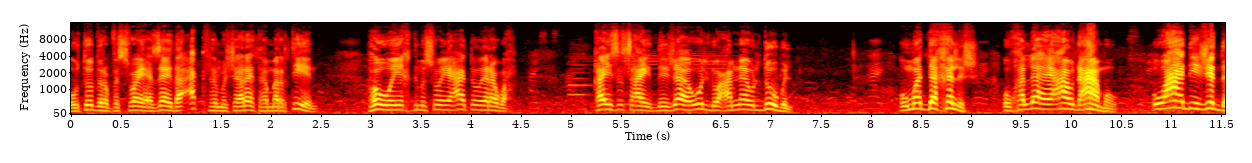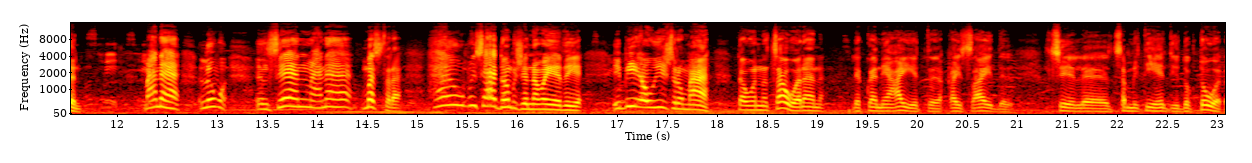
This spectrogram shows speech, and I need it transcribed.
وتضرب في سويعة زايدة أكثر من شهراتها مرتين هو يخدم سويعاته ويروح. قيس سعيد déjà ولده عامناول doubla وما تدخلش وخلاه يعاود عامه. وعادي جدا. معناها لو إنسان معناها مسطره هاو ما يساعدهمش النوعيه ذي. يبيعوا ويشروا معاه. تو نتصور أنا لو كان يعيط قيس سعيد تسميتيه أنت دكتور.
